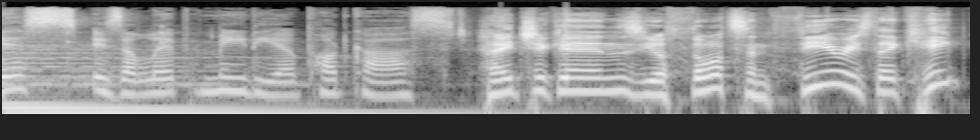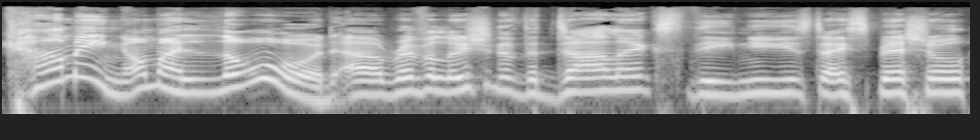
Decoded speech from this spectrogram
This is a Lip Media podcast. Hey chickens, your thoughts and theories, they keep coming. Oh my lord. Uh, Revolution of the Daleks, the New Year's Day special.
